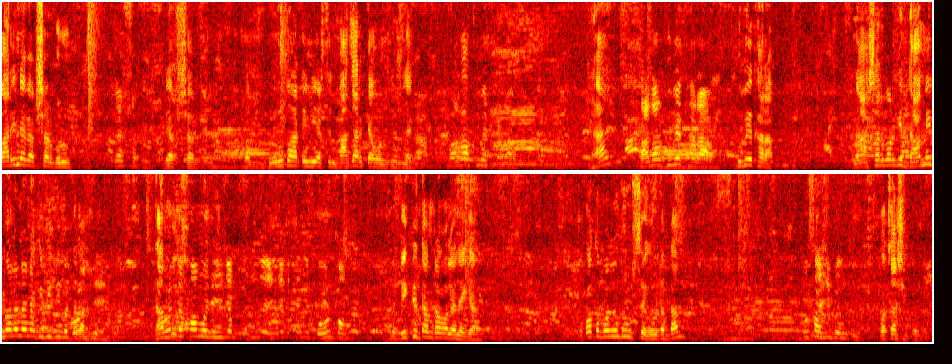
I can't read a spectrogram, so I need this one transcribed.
বাড়ি না ব্যবসার গরু? ব্যবসার গরু। তো হাটে নিয়ে আসছেন বাজার কেমন বুঝলেন? হ্যাঁ? বাজার খুবই খারাপ। খুবই খারাপ। না আসার পর কি দামই বলে না নাকি বিক্রি করতে পারবে? দাম। কম হয়েছে হিসাব হিসাব কম। মানে বিক্রির দামটা বলে তো কত পর্যন্ত উঠছে গরুটার দাম? পঁচাশি পর্যন্ত। পঁচাশি পর্যন্ত।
